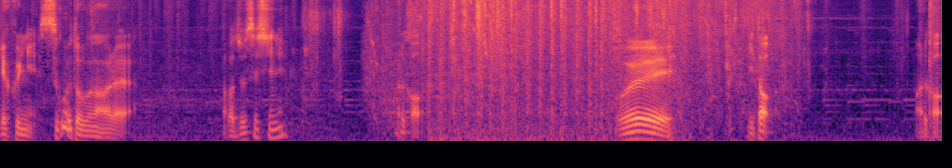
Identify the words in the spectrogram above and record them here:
逆に。すごい飛ぶな、あれ。なんか女性しね。あれか。おい。いた。あれか。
